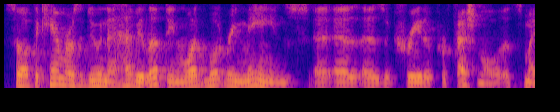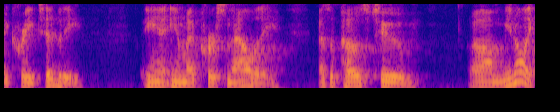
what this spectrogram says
So if the cameras are doing the heavy lifting, what what remains as, as a creative professional? It's my creativity and, and my personality, as opposed to, um, you know, like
